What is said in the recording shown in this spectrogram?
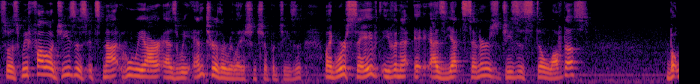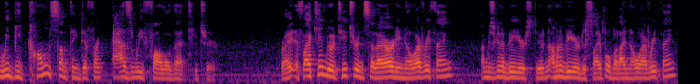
So as we follow Jesus, it's not who we are as we enter the relationship with Jesus. Like we're saved, even as yet sinners, Jesus still loved us. But we become something different as we follow that teacher, right? If I came to a teacher and said, I already know everything, I'm just going to be your student, I'm going to be your disciple, but I know everything,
